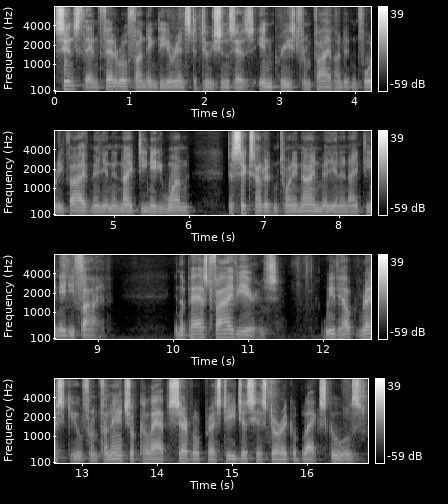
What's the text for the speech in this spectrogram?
Since then, federal funding to your institutions has increased from 545 million in 1981 to 629 million in 1985. In the past five years, we've helped rescue from financial collapse several prestigious historical black schools,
